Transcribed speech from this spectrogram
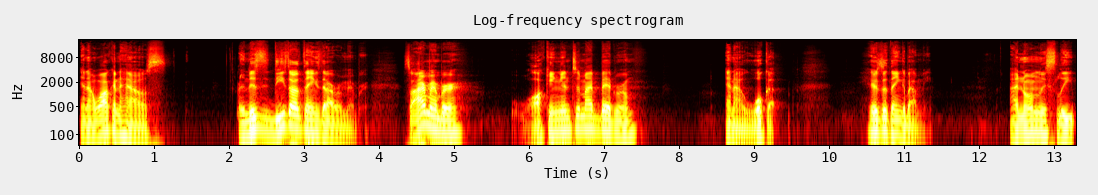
and I walk in the house, and this is, these are the things that I remember. So I remember walking into my bedroom, and I woke up. Here's the thing about me: I normally sleep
